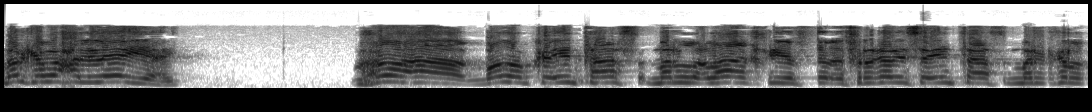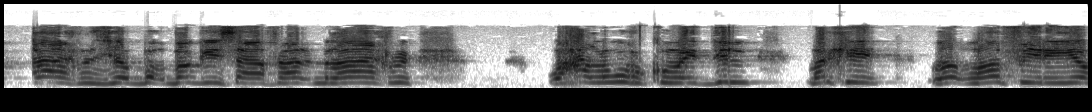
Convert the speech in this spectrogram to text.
marka waxaa la leeyahay muxuu ahaa qodobka intaas mar la akriyo firqadiisa intaas marka la akriyo bogiisa afraad la akriyo waxaa lagu xukumay dil markii loo fiiriyo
